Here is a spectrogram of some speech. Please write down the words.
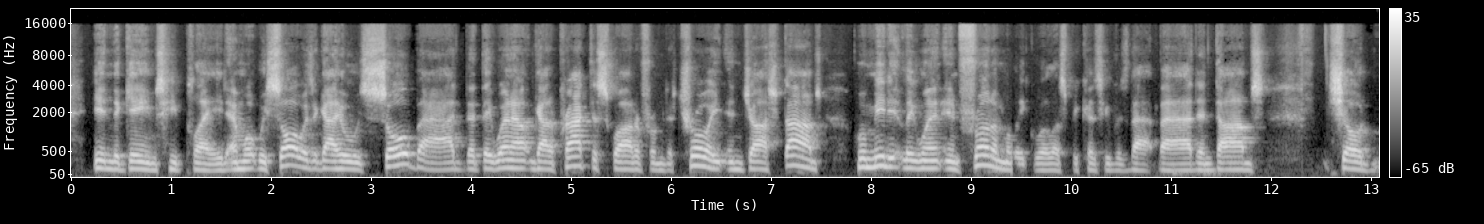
in the games he played. And what we saw was a guy who was so bad that they went out and got a practice squatter from Detroit and Josh Dobbs, who immediately went in front of Malik Willis because he was that bad. And Dobbs showed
